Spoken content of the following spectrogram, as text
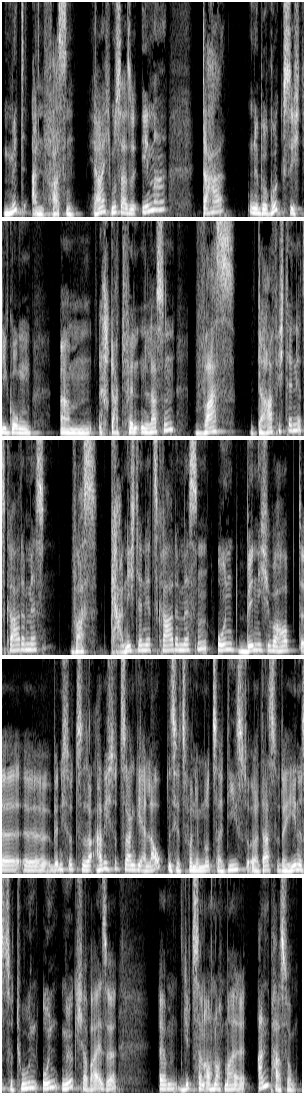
mit anfassen. Ja, ich muss also immer da eine Berücksichtigung ähm, stattfinden lassen. Was darf ich denn jetzt gerade messen? Was kann ich denn jetzt gerade messen und bin ich überhaupt, äh, äh, bin ich sozusagen, habe ich sozusagen die Erlaubnis jetzt von dem Nutzer dies oder das oder jenes zu tun und möglicherweise ähm, gibt es dann auch nochmal Anpassungen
